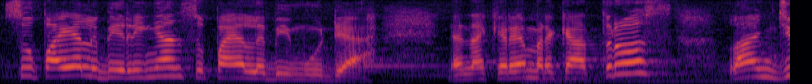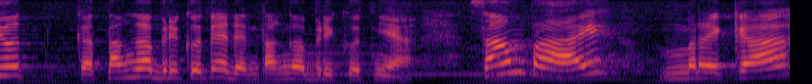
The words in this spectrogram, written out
supaya lebih ringan, supaya lebih mudah. Dan akhirnya mereka terus lanjut ke tangga berikutnya dan tangga berikutnya. Sampai mereka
